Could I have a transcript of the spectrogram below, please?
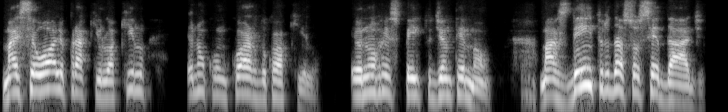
Mas se eu olho para aquilo, aquilo, eu não concordo com aquilo, eu não respeito de antemão. Mas dentro da sociedade,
